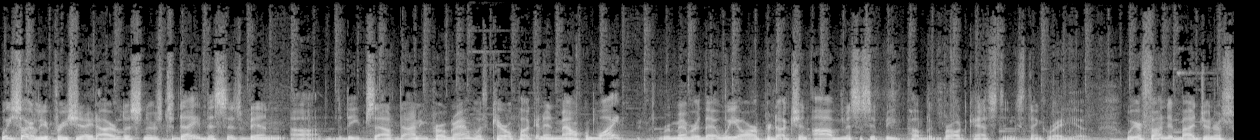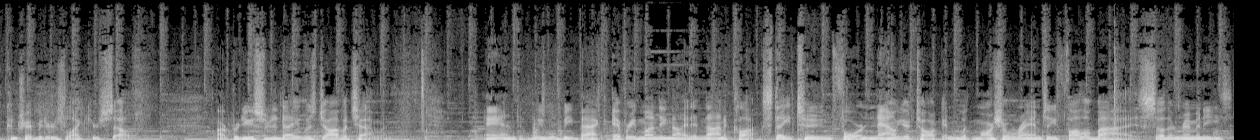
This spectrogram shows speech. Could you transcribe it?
We certainly appreciate our listeners today. This has been uh, the Deep South Dining Program with Carol Puckett and Malcolm White. Remember that we are a production of Mississippi Public Broadcasting's Think Radio. We are funded by generous contributors like yourself. Our producer today was Java Chapman. And we will be back every Monday night at 9 o'clock. Stay tuned for Now You're Talking with Marshall Ramsey, followed by Southern Remedies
